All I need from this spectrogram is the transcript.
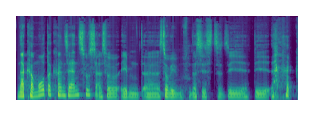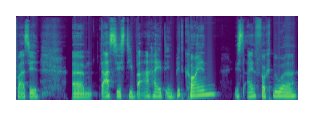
Nakamoto-Konsensus, also eben äh, so wie das ist die, die quasi, ähm, das ist die Wahrheit in Bitcoin, ist einfach nur,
